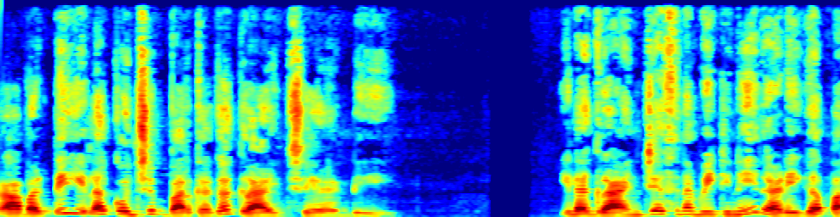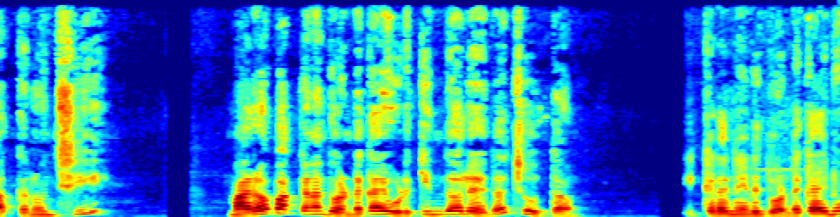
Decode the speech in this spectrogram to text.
కాబట్టి ఇలా కొంచెం బరకగా గ్రైండ్ చేయండి. ఇలా గ్రైండ్ చేసిన వీటిని రెడీగా పక్కనుంచి మరో పక్కన దొండకాయ ఉడికిందో లేదో చూద్దాం. ఇక్కడ నేను దొండకాయను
